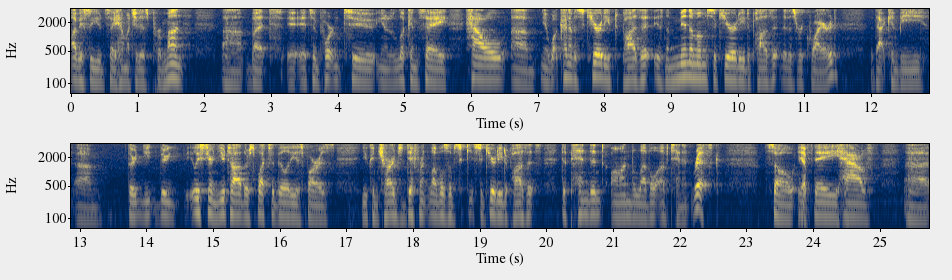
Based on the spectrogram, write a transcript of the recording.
obviously, you'd say how much it is per month. Uh, but it- it's important to you know to look and say how um, you know what kind of a security deposit is the minimum security deposit that is required. That can be um, there, you, there. At least here in Utah, there's flexibility as far as you can charge different levels of security deposits dependent on the level of tenant risk. So if they have, uh,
